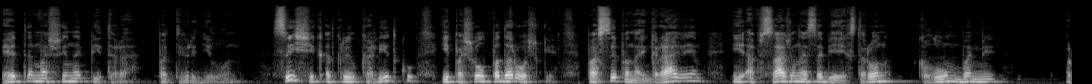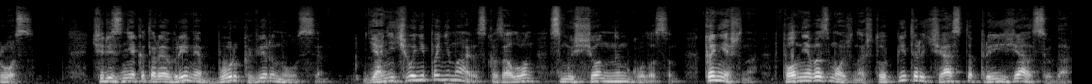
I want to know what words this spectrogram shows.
это машина Питера», – подтвердил он. Сыщик открыл калитку и пошел по дорожке, посыпанной гравием и обсаженной с обеих сторон клумбами роз. Через некоторое время Бург вернулся. «Я ничего не понимаю», – сказал он смущенным голосом. «Конечно, Вполне возможно, что Питер часто приезжал сюда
